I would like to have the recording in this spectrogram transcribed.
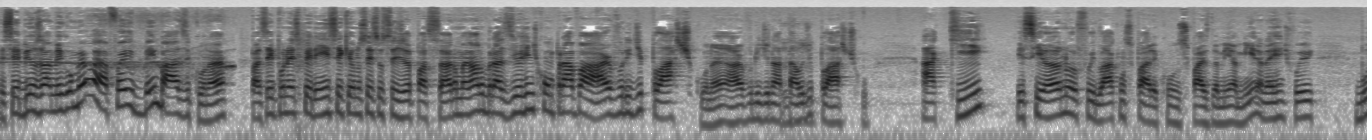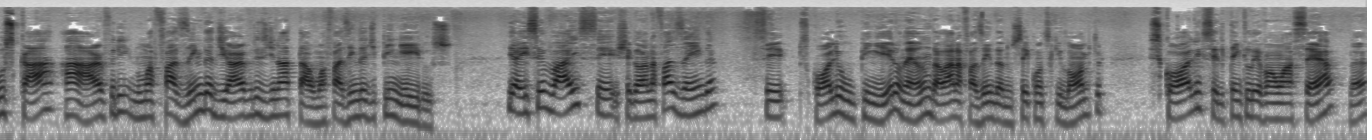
Recebi uns amigos meus, é, foi bem básico, né? Passei por uma experiência que eu não sei se vocês já passaram, mas lá no Brasil a gente comprava árvore de plástico, né? Árvore de Natal de plástico. Aqui, esse ano, eu fui lá com os, com os pais da minha mina, né? A gente foi buscar a árvore numa fazenda de árvores de Natal, uma fazenda de pinheiros. E aí você vai, você chega lá na fazenda, você escolhe o pinheiro, né? Anda lá na fazenda não sei quantos quilômetros, escolhe se ele tem que levar uma serra, né?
